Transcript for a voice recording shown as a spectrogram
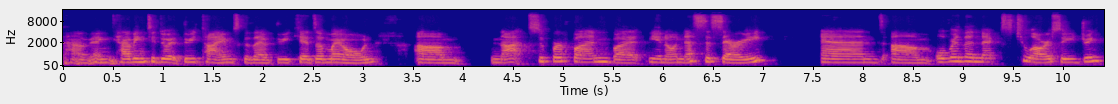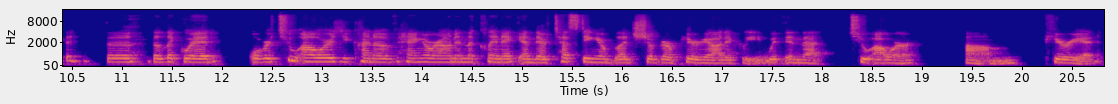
having having to do it three times because I have three kids of my own. Um, not super fun, but you know necessary and um, over the next two hours so you drink the, the the liquid over two hours you kind of hang around in the clinic and they're testing your blood sugar periodically within that two hour um, period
